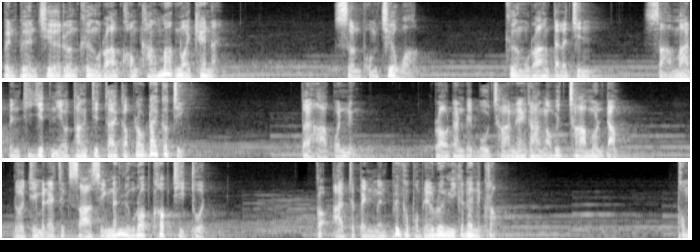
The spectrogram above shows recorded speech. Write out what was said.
เพื่อนๆเชื่อเรื่องเครื่องรางของขลังมากน้อยแค่ไหน ส่วนผมเชื่อว่า เครื่องรางแต่ละชิ้นสามารถเป็นที่ยึดเหนี่ยวทางจิตใจกับเราได้ก็จริง แต่หากวันหนึ่ง เราดันไปบูชาในทางอวิชชามนต์ดำ โดยที่ไม่ได้ศึกษาสิ่งนั้นอย่างรอบคอบถี่ถ้วน ก็อาจจะเป็นเหมือนเพื่อนของผมในเรื่องนี้ก็ได้นะครับ ผม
